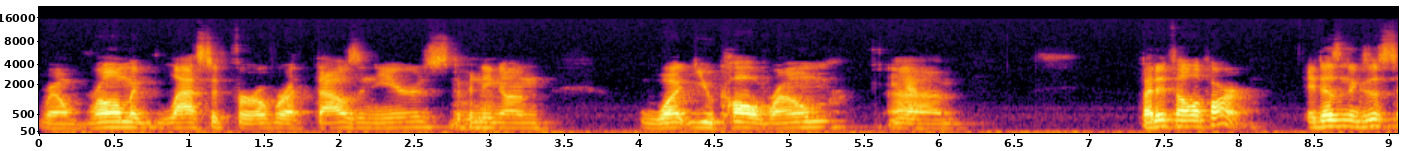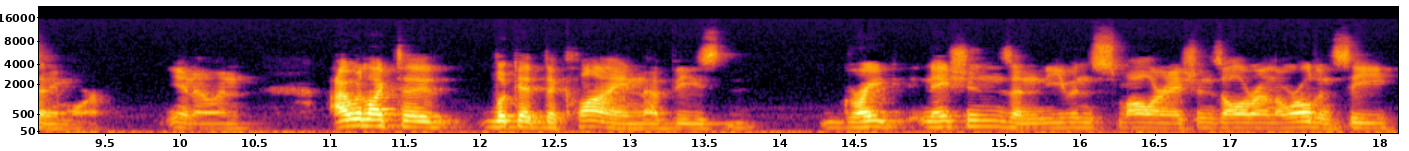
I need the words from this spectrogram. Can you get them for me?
Rome, Rome lasted for over a thousand years, depending on what you call Rome. Yeah. Um, but it fell apart. It doesn't exist anymore. You know, and I would like to look at decline of these great nations and even smaller nations all around the world and see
